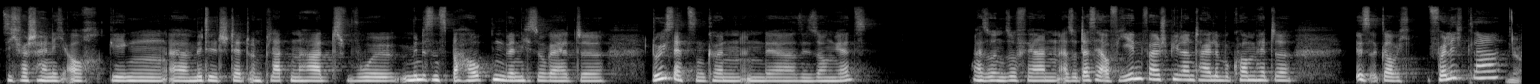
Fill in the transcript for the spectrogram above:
sich wahrscheinlich auch gegen äh, Mittelstädt und Platten hat wohl mindestens behaupten, wenn nicht sogar hätte durchsetzen können in der Saison jetzt. Also insofern, also dass er auf jeden Fall Spielanteile bekommen hätte, ist, glaube ich, völlig klar. Ja.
